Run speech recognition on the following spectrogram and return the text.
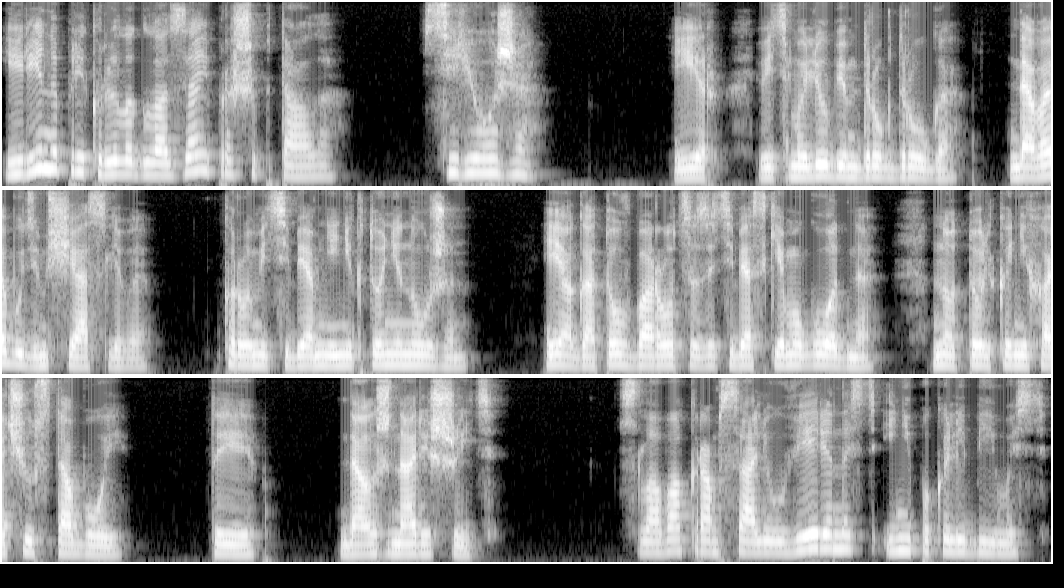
Ирина прикрыла глаза и прошептала. «Сережа!» «Ир, ведь мы любим друг друга. Давай будем счастливы. Кроме тебя мне никто не нужен. Я готов бороться за тебя с кем угодно, но только не хочу с тобой. Ты должна решить». Слова кромсали уверенность и непоколебимость.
